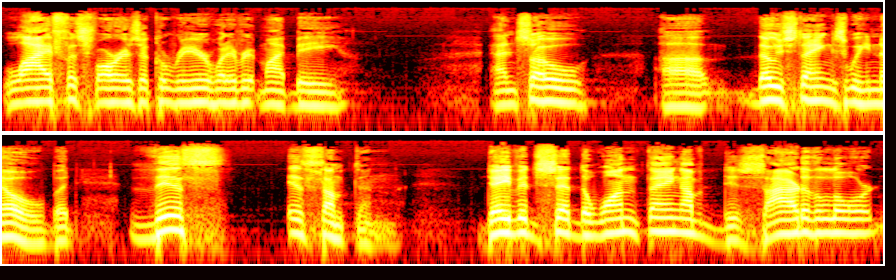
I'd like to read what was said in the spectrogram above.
life as far as a career, whatever it might be. And so uh, those things we know, but this is something. David said, The one thing I've desired of the Lord,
